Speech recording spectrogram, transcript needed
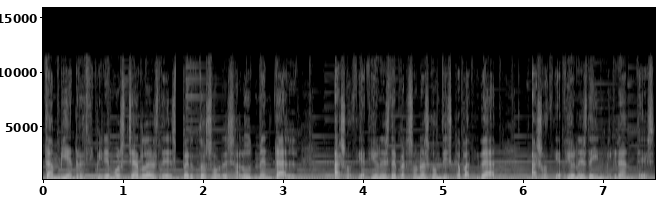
También recibiremos charlas de expertos sobre salud mental, asociaciones de personas con discapacidad, asociaciones de inmigrantes,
